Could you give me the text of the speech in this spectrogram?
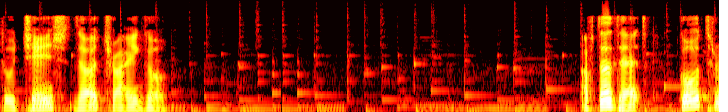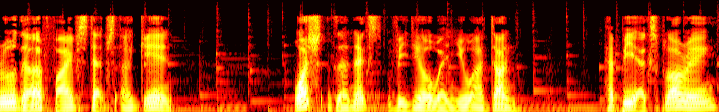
to change the triangle. After that, go through the 5 steps again. Watch the next video when you are done. Happy exploring!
